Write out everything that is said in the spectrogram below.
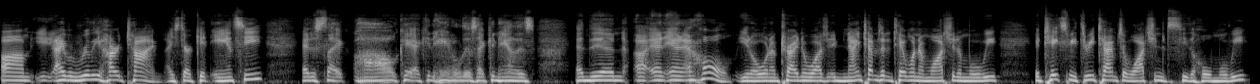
um, I have a really hard time. I start getting antsy, and it's like, oh, okay, I can handle this. I can handle this. And then, uh, and and at home, you know, when I'm trying to watch, nine times out of ten, when I'm watching a movie, it takes me three times of watching it to see the whole movie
